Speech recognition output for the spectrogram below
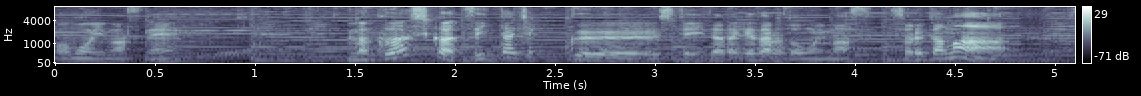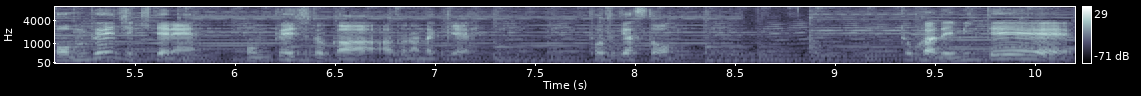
思いますね。まあ、詳しくは Twitter チェックしていただけたらと思います。それかまあ、ホームページ来てね、ホームページとか、あとなんだっけ、ポッドキャストとかで見て、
